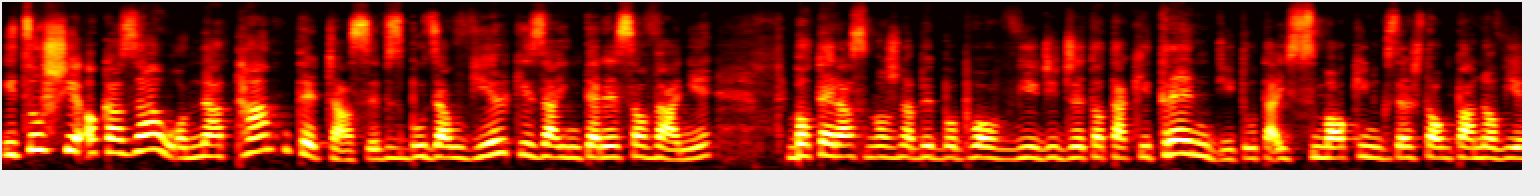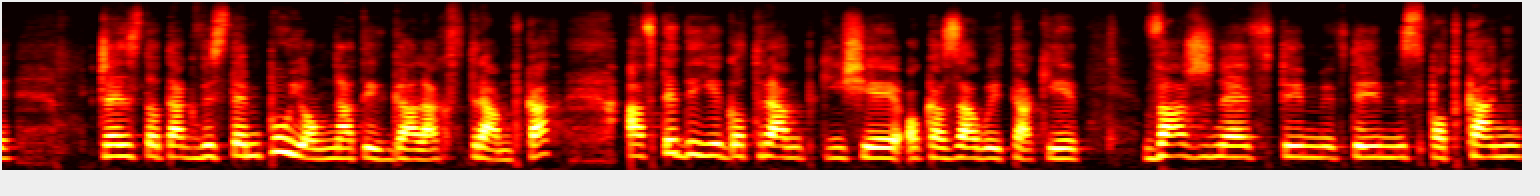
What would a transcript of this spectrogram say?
I cóż się okazało, na tamte czasy wzbudzał wielkie zainteresowanie, bo teraz można by powiedzieć, że to taki trendy tutaj smoking, zresztą panowie często tak występują na tych galach w trampkach, a wtedy jego trampki się okazały takie ważne w tym, w tym spotkaniu,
